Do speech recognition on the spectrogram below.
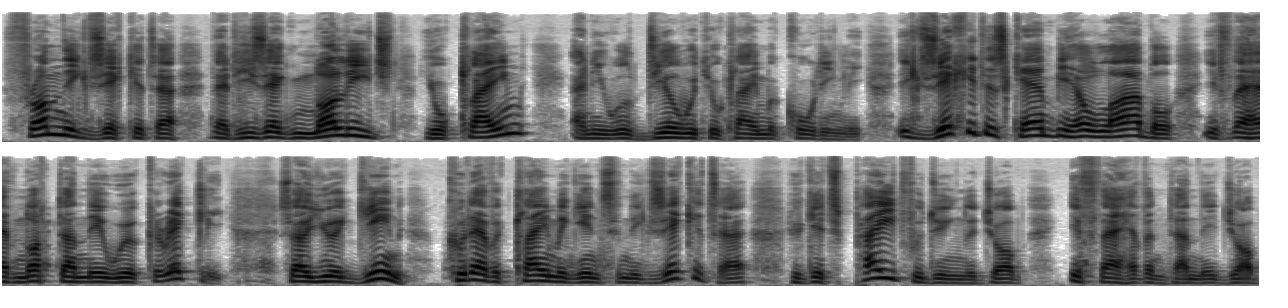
from the executor that he's acknowledged your claim and he will deal with your claim accordingly. Executors can be held liable if they have not done their work correctly. So you again could have a claim against an executor who gets paid for doing the job if they haven't done their job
